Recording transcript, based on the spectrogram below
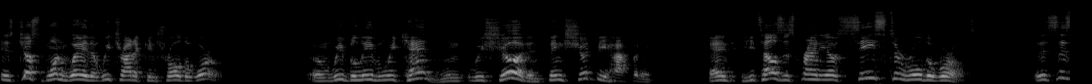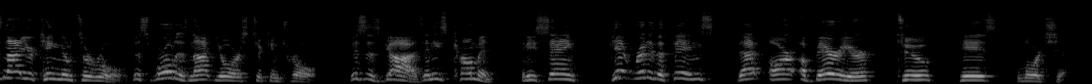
is just one way that we try to control the world. We believe we can and we should, and things should be happening. And he tells his friend, you know, cease to rule the world. This is not your kingdom to rule. This world is not yours to control. This is God's. And he's coming and he's saying, get rid of the things that are a barrier to his lordship.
